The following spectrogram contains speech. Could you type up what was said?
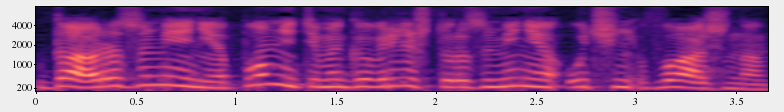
Да, разумение. Помните, мы говорили, что разумение очень важно,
